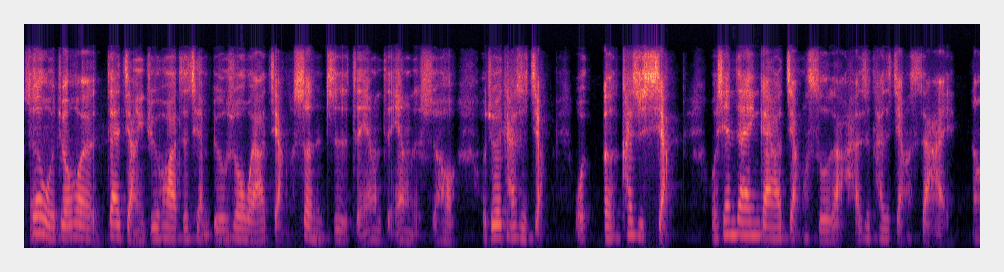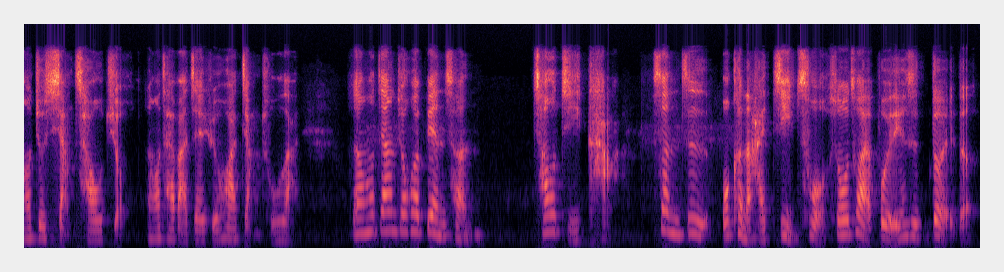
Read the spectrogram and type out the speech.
所以我就会在讲一句话之前，比如说我要讲甚至怎样怎样的时候，我就会开始讲，我呃开始想，我现在应该要讲苏拉还是开始讲沙耶，然后就想超久，然后才把这句话讲出来，然后这样就会变成超级卡。甚至我可能还记错，说出来不一定是对的，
